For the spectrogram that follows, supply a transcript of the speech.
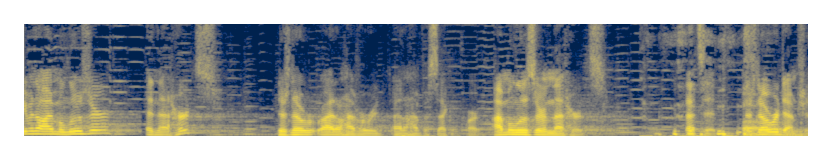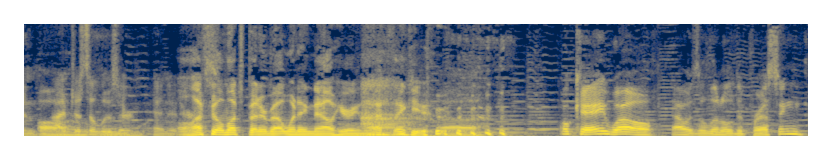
even though I'm a loser and that hurts, there's no. I don't have a. I don't have a second part. I'm a loser and that hurts. That's it. There's no oh, redemption. I'm oh. just a loser, and it Oh, I feel much better about winning now hearing that. Ah. Thank you. Okay, well, that was a little depressing,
